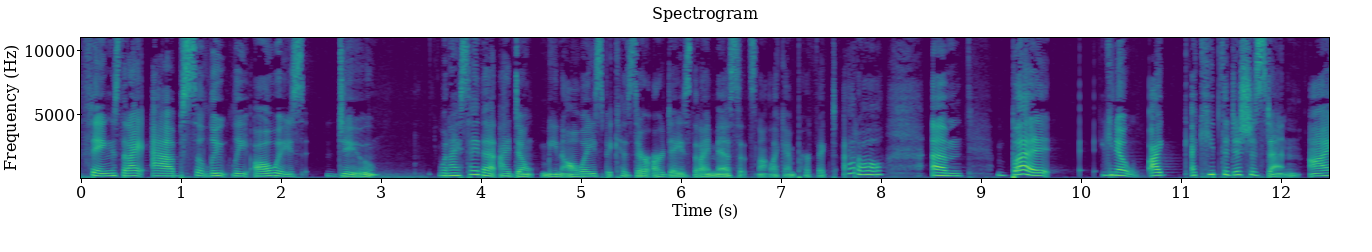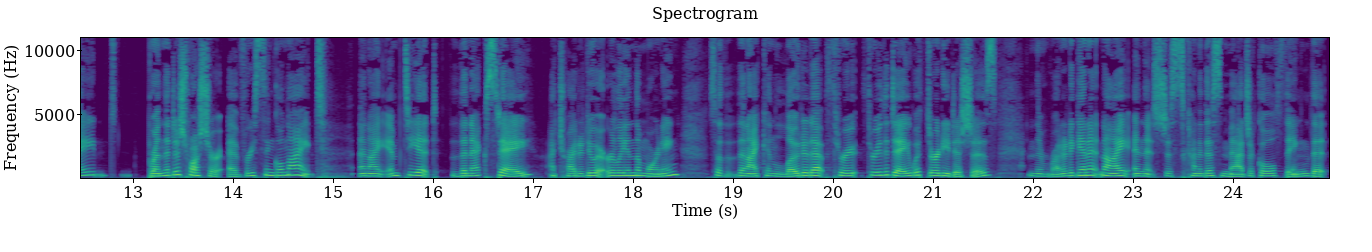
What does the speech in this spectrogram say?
things that I absolutely always do. When I say that, I don't mean always because there are days that I miss. It's not like I'm perfect at all. Um, but you know, I I keep the dishes done. I run the dishwasher every single night and I empty it the next day. I try to do it early in the morning so that then I can load it up through through the day with dirty dishes and then run it again at night and it's just kind of this magical thing that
